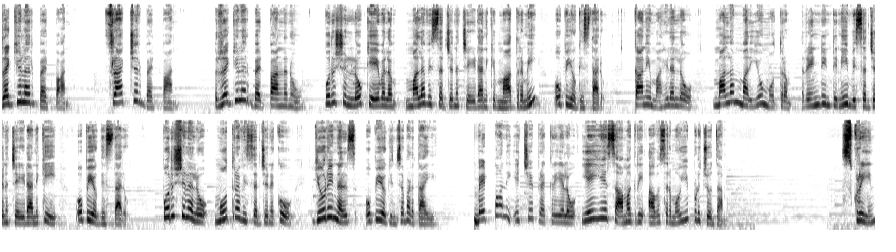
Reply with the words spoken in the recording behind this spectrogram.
Regular bedpan fracture bedpan. Regular bed పాన్లను పురుషుల్లో కేవలం మల విసర్జన చేయడానికి మాత్రమే ఉపయోగిస్తారు. కానీ మహిళల్లో మలం మరియు మూత్రం రెండింటినీ విసర్జన చేయడానికి ఉపయోగిస్తారు. పురుషులలో మూత్ర విసర్జనకు యూరినల్స్ ఉపయోగించబడతాయి. బెడ్పాని ఇచ్చే ప్రక్రియలో ఏ ఏ సామగ్రి అవసరమో ఇప్పుడు చూద్దాం. Screen.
